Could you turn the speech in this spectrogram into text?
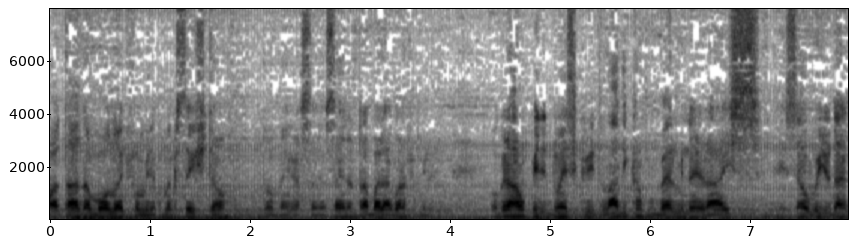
Boa tarde, boa noite família, como é que vocês estão? Tô bem, graças a Deus. Saindo do trabalho agora, família. Vou gravar um pedido de um inscrito lá de Campo Belo, Minas Gerais. Esse é o vídeo da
